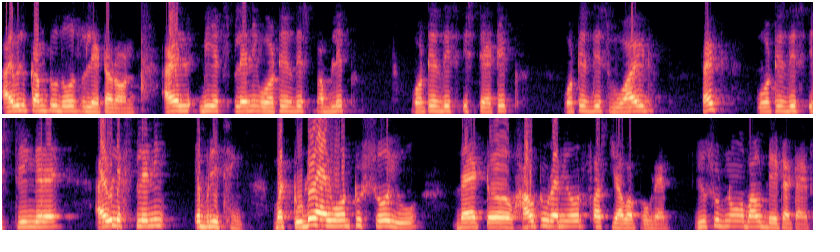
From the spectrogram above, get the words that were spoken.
I will come to those later on. I'll be explaining what is this public what is this static what is this void right? What is this string array? I will explaining everything. But today i want to show you that uh, how to run your first Java program. You should know about data types.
